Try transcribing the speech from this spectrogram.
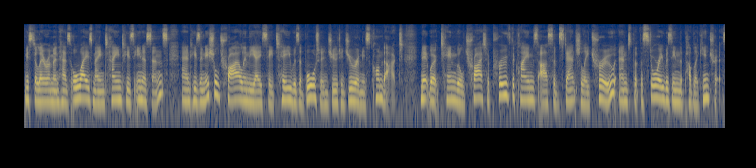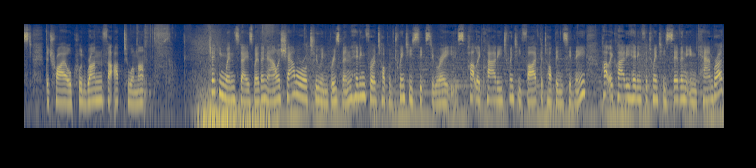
Mr Lehrmann has always maintained his innocence, and his initial trial in the ACT was aborted due to juror misconduct. Network 10 will try to prove the claims are substantially true and that the story was in the public interest. The trial could run for up to a month. Checking Wednesday's weather now, a shower or two in Brisbane, heading for a top of 26 degrees. Partly cloudy, 25 the top in Sydney. Partly cloudy, heading for 27 in Canberra.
